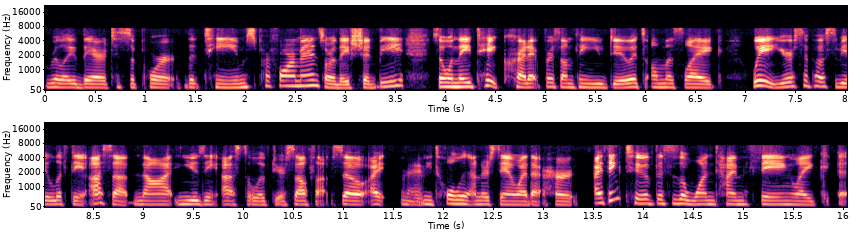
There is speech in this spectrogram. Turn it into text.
really there to support the team's performance, or they should be. So when they take credit for something you do, it's almost like wait, you're supposed to be lifting us up, not using us to lift yourself up. So I right. we totally understand why that hurt. I think too, if this is a one time thing, like uh,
